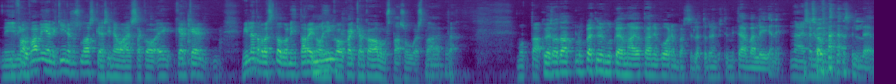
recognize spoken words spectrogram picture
Niin, Niinku- fa- fanien kiinnostus laskee siinä vaiheessa, kun ei kerkee millään tavalla sitoutua niihin tarinoihin, Mm. kun kaikki alkaa alustaa uudestaan. Että, mutta kun jos otat, rupeat nyt lukemaan jotain, niin vuoden päästä sille todennäköisesti mitään väliä, niin näin se, se on menee. vähän silleen.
